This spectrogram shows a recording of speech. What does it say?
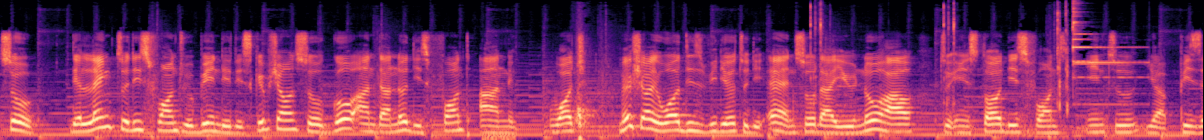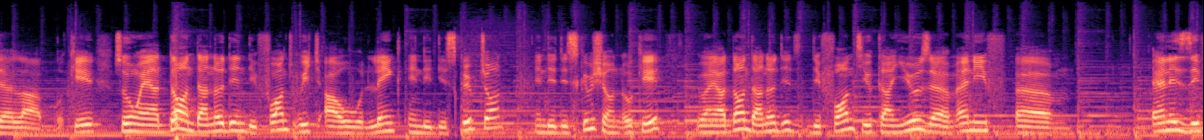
So the link to this font will be in the description so go and download this font and watch make sure you watch this video to the end so that you know how to install this font into your pixel lab okay? So when you're done downloading the font which i will link in the description in the description okay? When you're done downloading the font you can use um, any um, any zip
